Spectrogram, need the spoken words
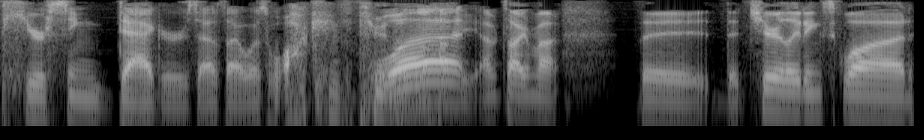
piercing daggers as I was walking through what? the lobby. I'm talking about the the cheerleading squad.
